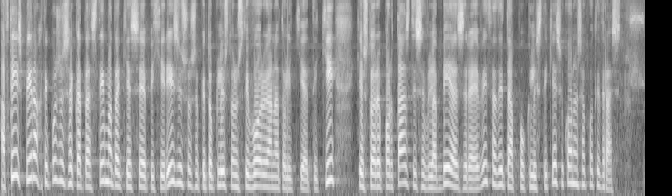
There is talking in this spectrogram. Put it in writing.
Αυτή η σπήρα χτυπούσε σε καταστήματα και σε επιχειρήσεις ως επιτοπλίστων στη Βόρειο Ανατολική Αττική. Και στο ρεπορτάζ της Ευλαμπίας Ρεύη θα δείτε αποκλειστικές εικόνες από τη δράση τους.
